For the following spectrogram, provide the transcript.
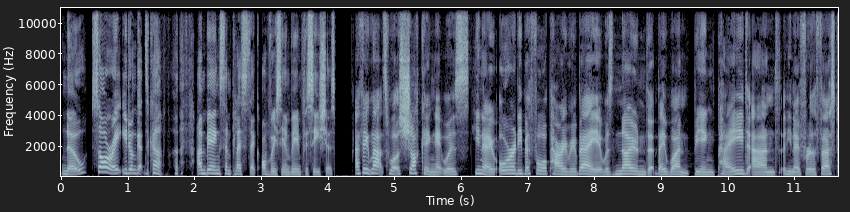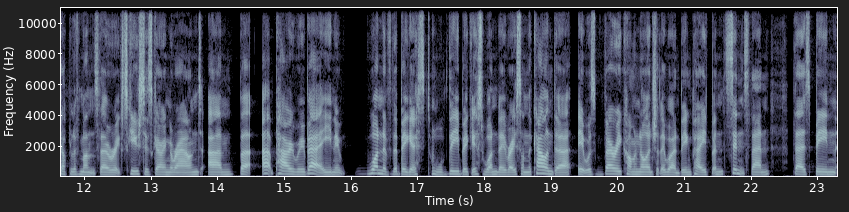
No. Sorry, you don't get to come. I'm being simplistic. Obviously, I'm being facetious. I think that's what's shocking. It was, you know, already before Paris Roubaix, it was known that they weren't being paid. And, you know, for the first couple of months, there were excuses going around. Um, but at Paris Roubaix, you know, one of the biggest, or the biggest one day race on the calendar, it was very common knowledge that they weren't being paid. But since then, there's been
